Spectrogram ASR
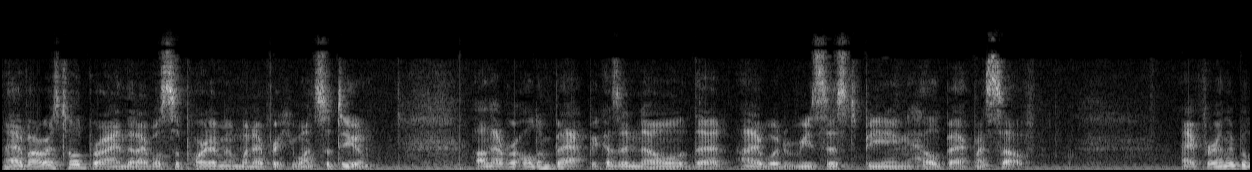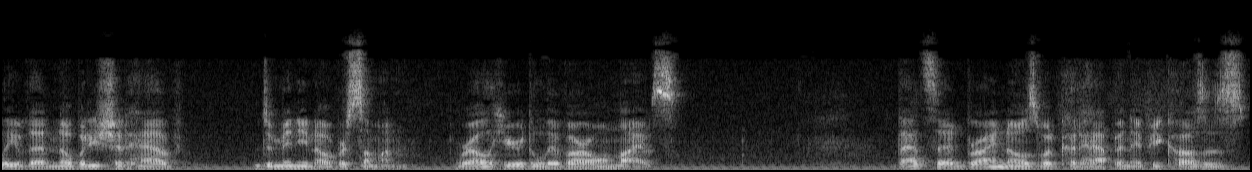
I have always told Brian that I will support him in whatever he wants to do. I'll never hold him back because I know that I would resist being held back myself. I firmly believe that nobody should have dominion over someone. We're all here to live our own lives. That said, Brian knows what could happen if he causes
